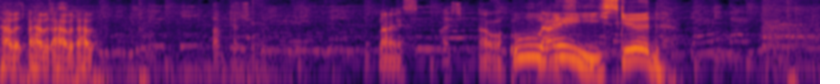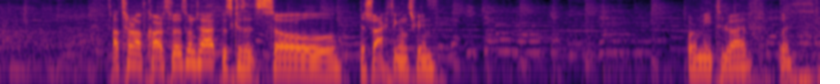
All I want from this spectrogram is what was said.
I have it, I have it, I have it, I have it. I'm catching up. Nice. Nice. Oh. Ooh, nice. nice. Good. I'll turn off cards for this one, chat, just because it's so distracting on screen. For me to drive with.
